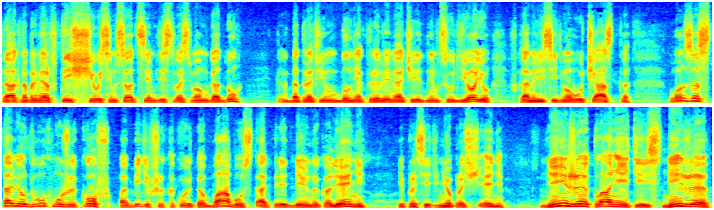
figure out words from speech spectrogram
Так, например, в 1878 году, Когда Трофимов был некоторое время очередным судьею в камере седьмого участка, он заставил двух мужиков, обидевших какую-то бабу, стать перед нею на колени и просить у нее прощения. «Ниже кланяйтесь, ниже!»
